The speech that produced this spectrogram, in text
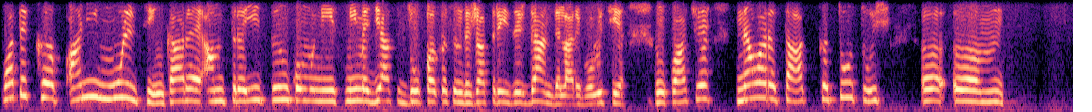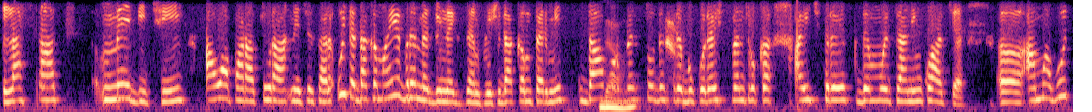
poate că anii mulți în care am trăit în comunism imediat după că sunt deja 30 de ani de la Revoluție încoace, ne-au arătat că totuși uh, um, la stat medicii au aparatura necesară. Uite, dacă mai e vreme de un exemplu și dacă îmi permit, da, da. vorbesc tot despre București pentru că aici trăiesc de mulți ani încoace. Uh, am avut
